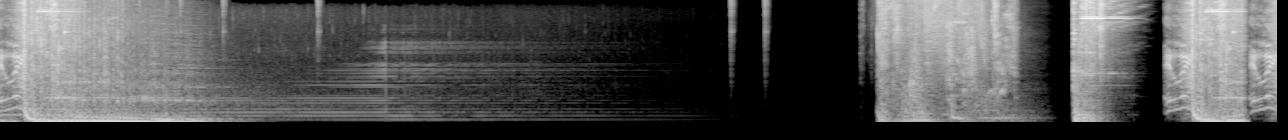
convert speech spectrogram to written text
It leaks! It leaks! It leaks!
